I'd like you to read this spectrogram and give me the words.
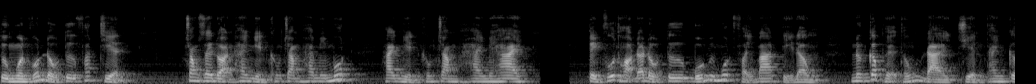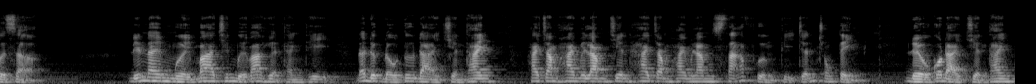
từ nguồn vốn đầu tư phát triển trong giai đoạn 2021-2022 tỉnh Phú Thọ đã đầu tư 41,3 tỷ đồng nâng cấp hệ thống đài truyền thanh cơ sở. Đến nay, 13 trên 13 huyện thành thị đã được đầu tư đài truyền thanh, 225 trên 225 xã phường thị trấn trong tỉnh đều có đài truyền thanh.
